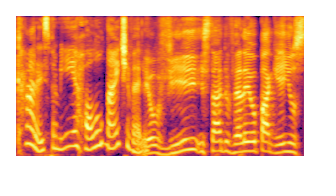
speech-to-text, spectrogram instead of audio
Cara, isso pra mim é Hollow Knight, velho. Eu vi Stardew Valley, eu paguei os.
